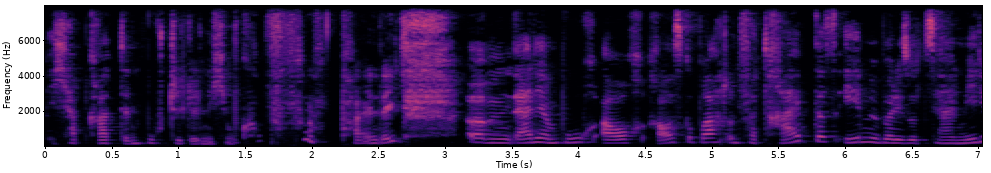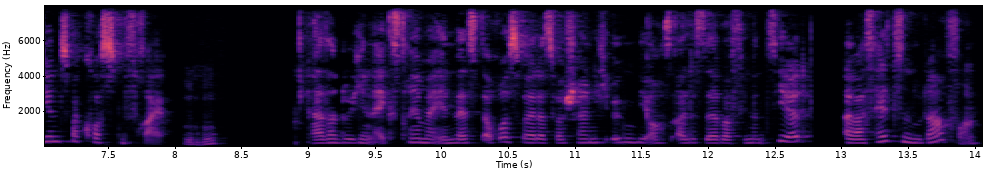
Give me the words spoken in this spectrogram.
ich habe gerade den Buchtitel nicht im Kopf, peinlich, ähm, er hat ja ein Buch auch rausgebracht und vertreibt das eben über die sozialen Medien, zwar kostenfrei. Mhm. Also natürlich ein extremer Invest auch ist, weil das wahrscheinlich irgendwie auch alles selber finanziert. Aber was hältst du davon?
